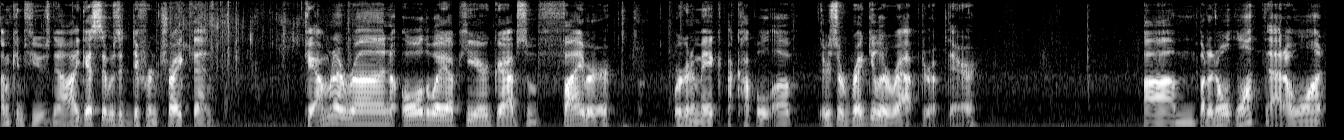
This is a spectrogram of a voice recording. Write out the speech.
I'm confused now. I guess it was a different trike then. Okay, I'm gonna run all the way up here, grab some fiber. We're gonna make a couple of... There's a regular raptor up there. Um, but I don't want that. I want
